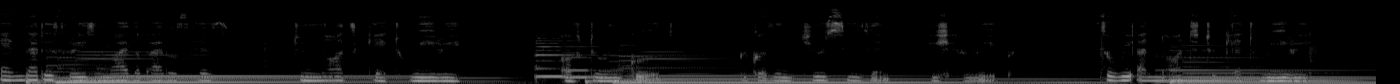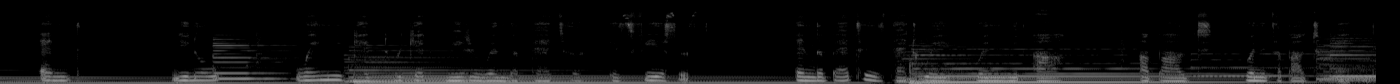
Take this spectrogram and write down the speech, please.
And that is the reason why the Bible says, Do not get weary of doing good, because in due season you shall reap. So we are not to get weary. And you know, when we get we get weary when the battle is fiercest. And the battle is that way when we are about when it's about to end.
